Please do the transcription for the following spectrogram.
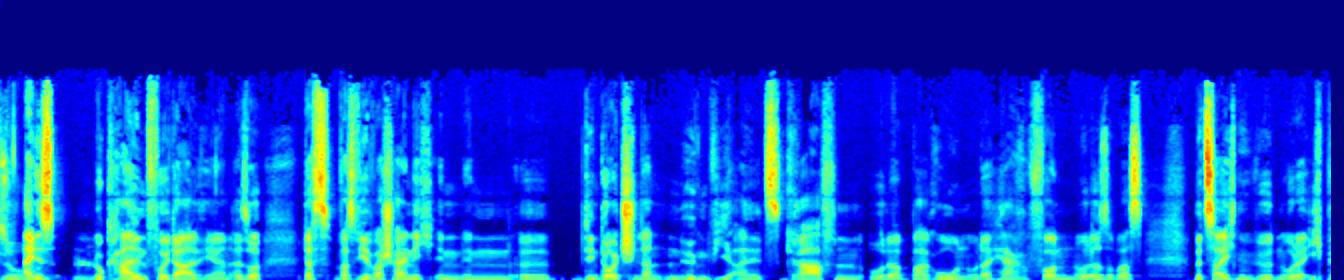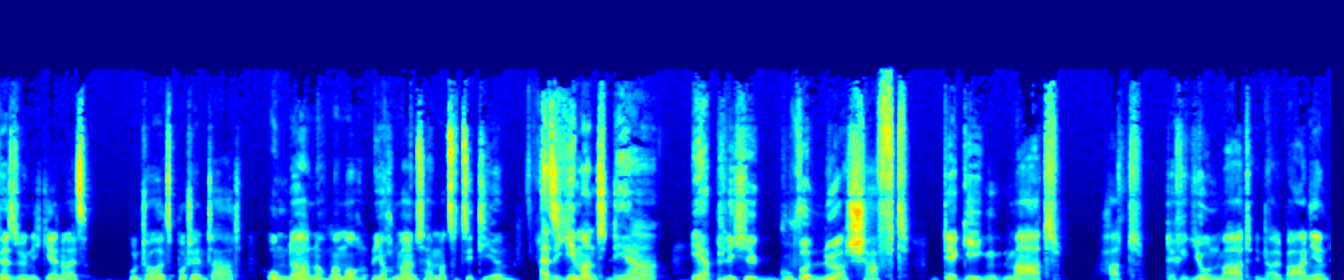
So. eines lokalen Feudalherrn. Also das, was wir wahrscheinlich in, in äh, den deutschen Landen irgendwie als Grafen oder Baron oder Herr von oder sowas bezeichnen würden oder ich persönlich gerne als Unterholzpotentat, um da nochmal Jochen Malmsheimer zu zitieren. Also jemand, der erbliche Gouverneurschaft der Gegend Maat hat, der Region Maat in Albanien.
